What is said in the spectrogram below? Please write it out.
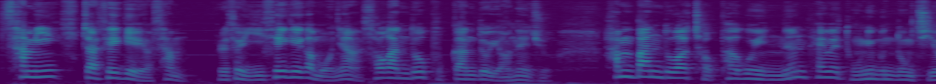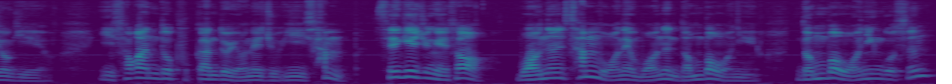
3이 숫자 3개예요. 3. 그래서 이 3개가 뭐냐? 서간도, 북간도, 연해주. 한반도와 접하고 있는 해외 독립운동 지역이에요. 이 서간도, 북간도, 연해주 이 3, 3개 중에서 원은 3원의 원은 넘버 원이에요. 넘버 원인 곳은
